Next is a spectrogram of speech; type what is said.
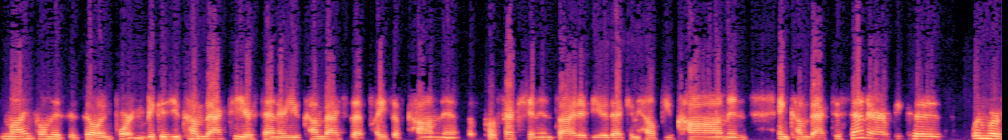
mindfulness is so important because you come back to your center, you come back to that place of calmness, of perfection inside of you that can help you calm and, and come back to center because when we're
